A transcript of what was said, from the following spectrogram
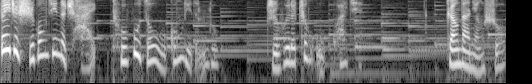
背着十公斤的柴，徒步走五公里的路，只为了挣五块钱。张大娘说：“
